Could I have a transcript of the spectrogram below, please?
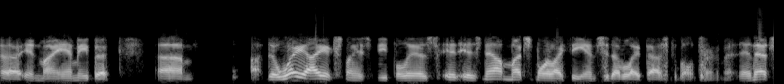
uh, in Miami, but um, the way I explain it to people is it is now much more like the NCAA basketball tournament. And that's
